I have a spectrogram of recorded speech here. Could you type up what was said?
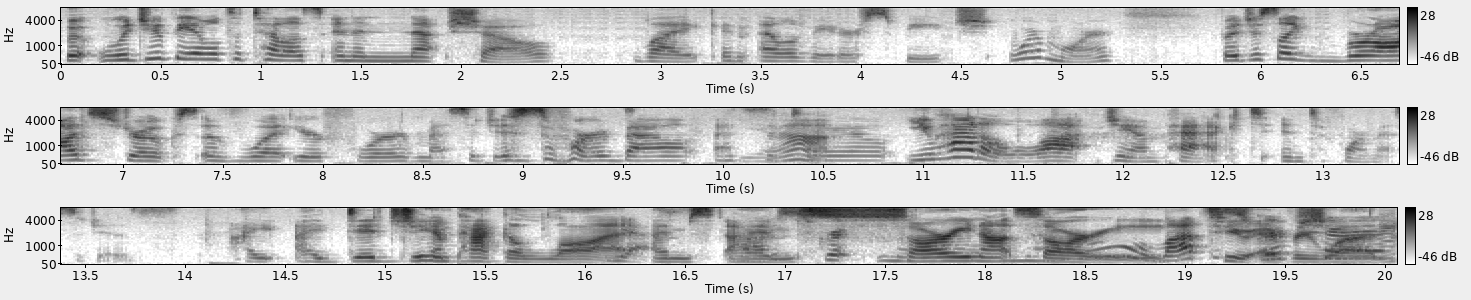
But would you be able to tell us in a nutshell, like an elevator speech or more, but just like broad strokes of what your four messages were about at Yeah. You had a lot jam packed into four messages. I, I did jam pack a lot. Yes, I'm s- a lot of I'm sorry, no, not no, sorry lots to everyone.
